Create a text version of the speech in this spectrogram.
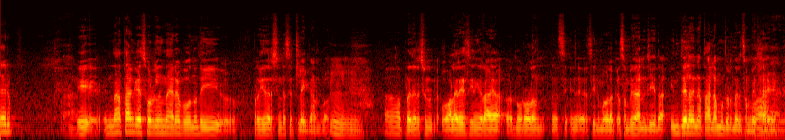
തരും. ഈ ഇന്നാത്താം കേസോടിൽ നിന്ന് നേരെ പോകുന്നത് ഈ പ്രിയദർശന്റെ സെറ്റിലേക്കാണല്ലോ. പ്രിയദർശൻ വളരെ സീനിയറായ നൂറോളം സിനിമകളൊക്കെ സംവിധാനം ചെയ്ത ഇന്ത്യയിലെ തന്നെ തലമുതിർന്ന ഒരു സംവിധായകൻ.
